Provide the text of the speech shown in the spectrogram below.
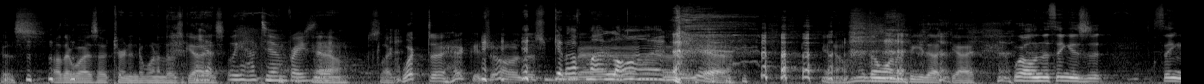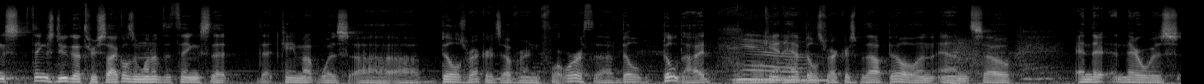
because otherwise I'd turn into one of those guys. Yep. We have to embrace You it. know, it's like, what the heck is all this? Get off my lawn. Uh, yeah. you know, I don't want to be that guy. Well, and the thing is that things things do go through cycles, and one of the things that that came up was uh, uh, Bill's Records over in Fort Worth. Uh, Bill Bill died. You can't have Bill's Records without Bill, and and so and there and there was.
